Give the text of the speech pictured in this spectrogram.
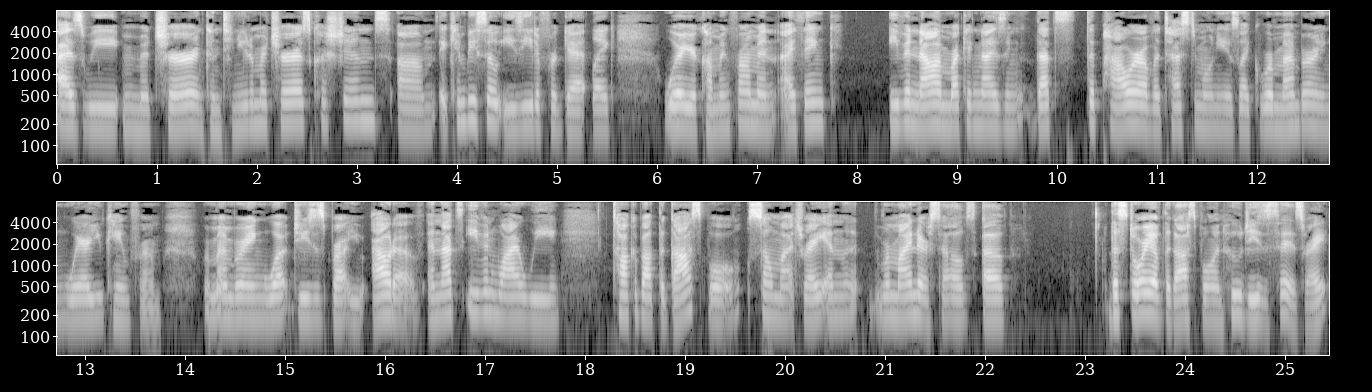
as we mature and continue to mature as Christians, um, it can be so easy to forget like where you're coming from. And I think even now I'm recognizing that's the power of a testimony is like remembering where you came from, remembering what Jesus brought you out of. And that's even why we talk about the gospel so much, right? And the, remind ourselves of the story of the gospel and who Jesus is, right?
